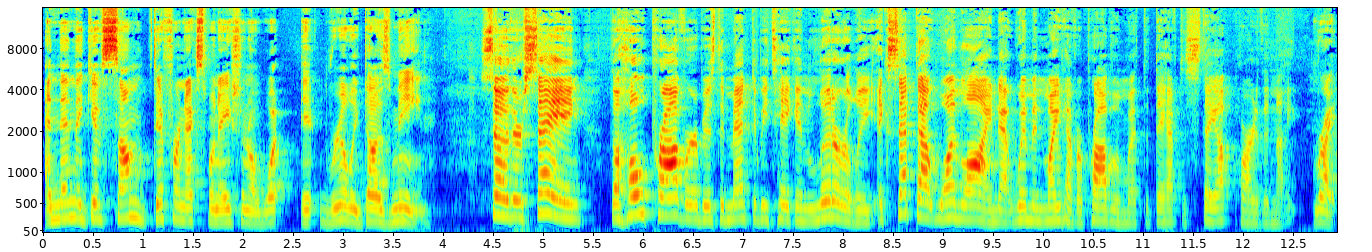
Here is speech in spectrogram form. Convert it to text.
And then they give some different explanation of what it really does mean. So they're saying the whole proverb is meant to be taken literally, except that one line that women might have a problem with that they have to stay up part of the night. Right.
